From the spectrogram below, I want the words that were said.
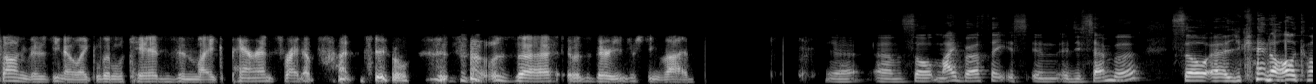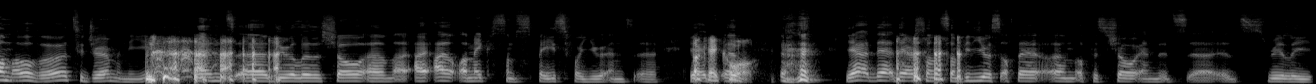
sung, there's you know like little kids and like parents right up front too. so it was uh, it was a very interesting vibe. Yeah. Um, so my birthday is in uh, December, so uh, you can all come over to Germany and uh, do a little show. Um, I, I'll, I'll make some space for you and uh, yeah, okay, uh, cool. yeah, there, there are some, some videos of the um, of this show, and it's uh, it's really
